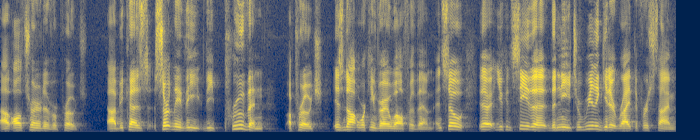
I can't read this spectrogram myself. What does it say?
uh, alternative approach? Uh, because certainly the, the proven approach is not working very well for them. And so there, you can see the, the need to really get it right the first time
